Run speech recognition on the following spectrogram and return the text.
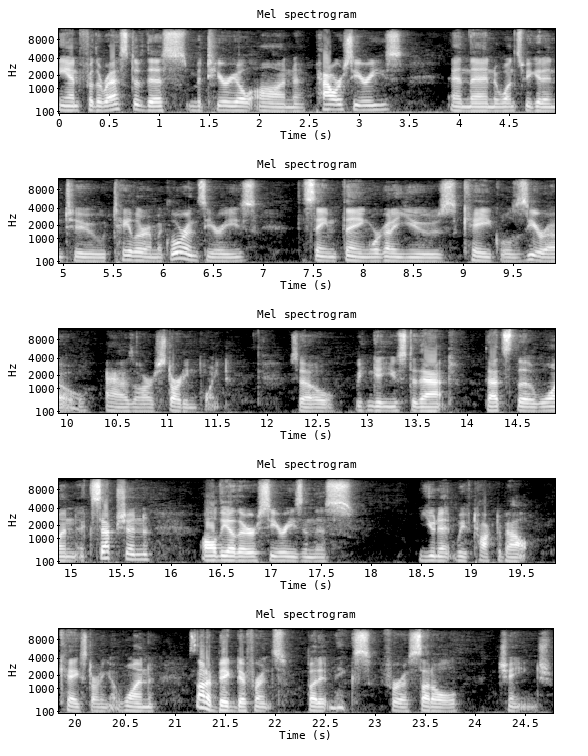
And for the rest of this material on power series, and then once we get into Taylor and Maclaurin series, the same thing, we're going to use k equals 0 as our starting point. So we can get used to that. That's the one exception. All the other series in this unit, we've talked about k starting at 1. It's not a big difference, but it makes for a subtle change.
